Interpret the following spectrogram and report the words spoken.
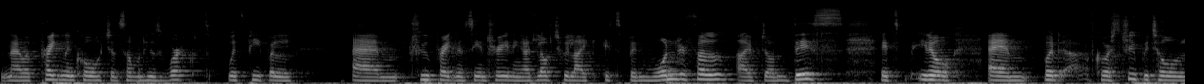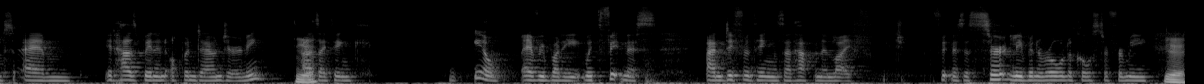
now a pregnant coach and someone who's worked with people um, through pregnancy and training, I'd love to be like, it's been wonderful. I've done this. It's, you know, um, but uh, of course, truth be told, um, it has been an up and down journey, Yeah. as I think, you know, everybody with fitness and different things that happen in life. Fitness has certainly been a roller coaster for me. yeah,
